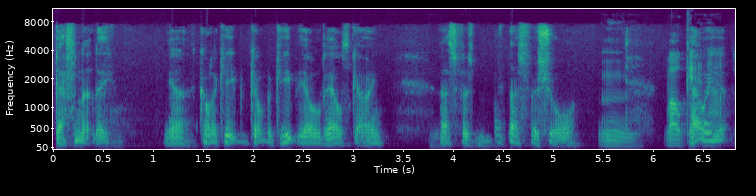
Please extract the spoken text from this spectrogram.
definitely. Yeah, got to keep got to keep the old health going. That's for that's for sure. Mm. Well, How are out.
